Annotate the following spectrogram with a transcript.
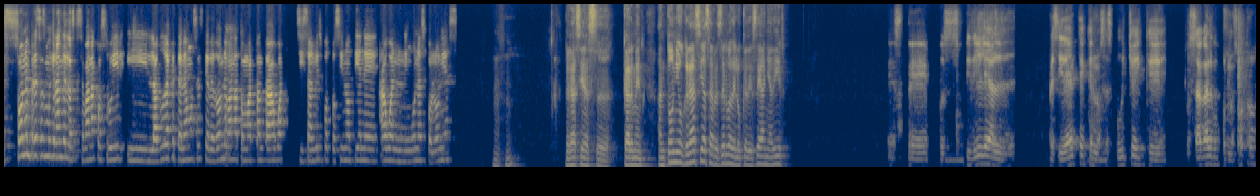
son empresas muy grandes las que se van a construir y la duda que tenemos es que de dónde van a tomar tanta agua si San Luis Potosí no tiene agua en ninguna colonias. Gracias, eh, Carmen. Antonio, gracias a reserva de lo que desea añadir. Este, pues pedirle al presidente que nos escuche y que pues haga algo por nosotros.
